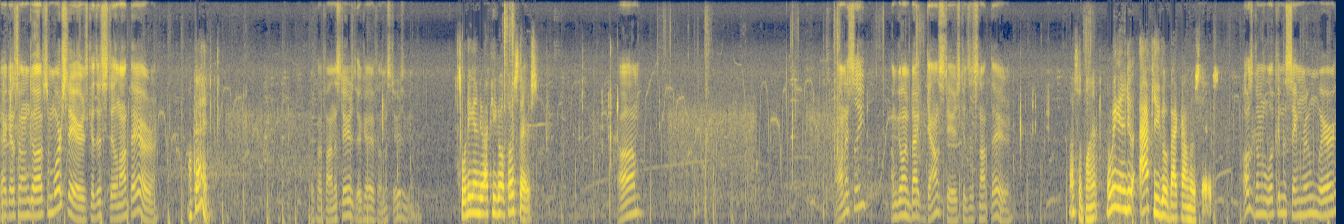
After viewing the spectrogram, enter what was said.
Yeah, I guess I'm gonna go up some more stairs, because it's still not there. Okay. If I find the stairs, okay, I found the stairs again. So what are you gonna do after you go up those stairs? Um. Honestly, I'm going back downstairs because it's not there. That's the plan. What are we gonna do after you go back down those stairs? I was gonna look in the same room where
